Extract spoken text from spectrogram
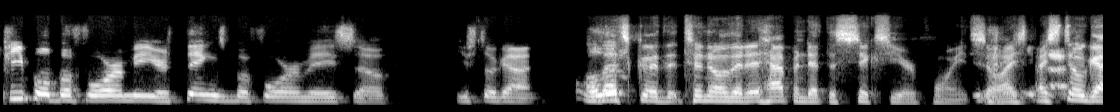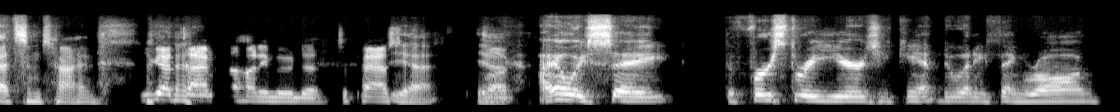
people before me or things before me. So you still got well, that's good to know that it happened at the six year point. So I, yeah. I still got some time. you got time on the honeymoon to, to pass. Yeah. Yeah. I always say the first three years, you can't do anything wrong.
